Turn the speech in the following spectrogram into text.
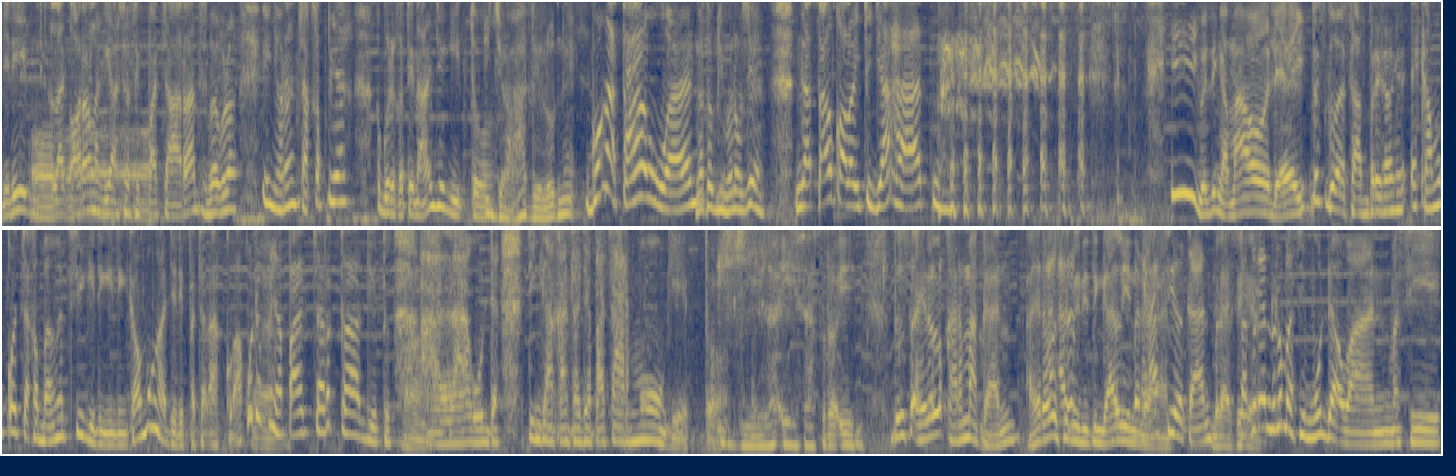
jadi Oh. like, orang lagi asik pacaran terus bilang, "Ih, ini orang cakep ya." Gue deketin aja gitu. Ih, jahat deh lu nih. Gue nggak tahu, Wan. Nggak tahu gimana maksudnya? Nggak tahu kalau itu jahat. Ih, gue sih nggak mau deh. Terus gue samperin orang, eh kamu kok cakep banget sih gini-gini. Kamu nggak jadi pacar aku? Aku udah punya pacar kak gitu. Alah udah tinggalkan saja pacarmu gitu. Ih, gila ih sastro ih. Terus akhirnya lo karma kan? Akhirnya lo sering ditinggalin Berhasil kan? Berhasil. Tapi kan dulu masih muda Wan, masih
